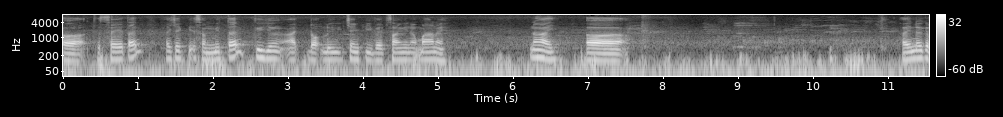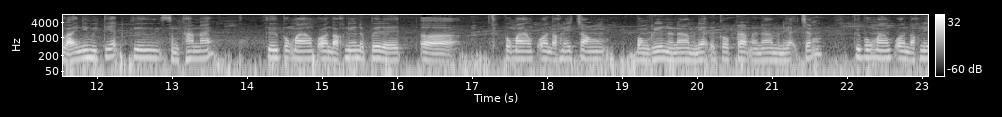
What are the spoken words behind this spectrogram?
អឺសរសេរទៅហើយចុចពាក្យ submit ទៅគឺយើងអាចដកលុយចេញពី website នេះនឹងបានហើយហ្នឹងហើយអឺហើយនៅកន្លែងនេះមួយទៀតគឺសំខាន់ណាស់គឺពុកម៉ែបងប្អូនទាំងគ្នានៅពេលដែលអឺពុកម៉ែបងប្អូនទាំងគ្នាចង់ បង្រៀននរណាម្នាក់ឬក៏ប្រាប់នរណាម្នាក់អញ្ចឹងគឺពុកម៉ែបងប្អូនទាំងគ្នា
